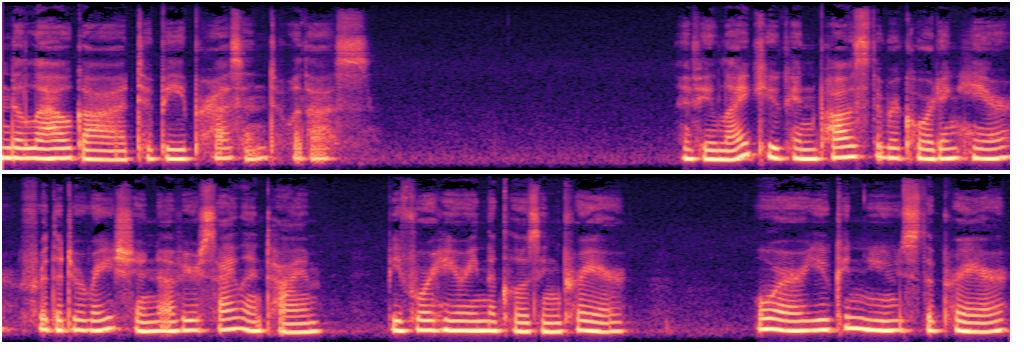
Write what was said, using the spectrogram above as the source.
and allow God to be present with us. If you like, you can pause the recording here for the duration of your silent time before hearing the closing prayer, or you can use the prayer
